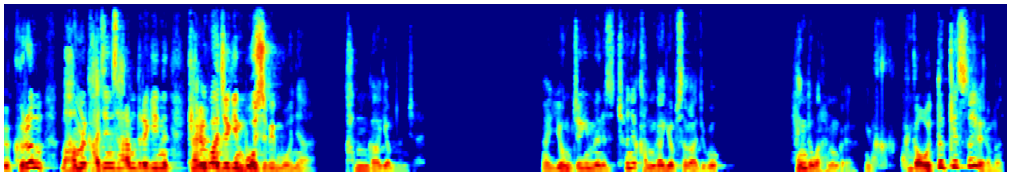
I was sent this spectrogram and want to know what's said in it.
그 그런 마음을 가진 사람들에게 있는 결과적인 모습이 뭐냐? 감각이 없는 자예요. 영적인 면에서 전혀 감각이 없어가지고 행동을 하는 거예요. 그러니까 어떻겠어요, 여러분?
